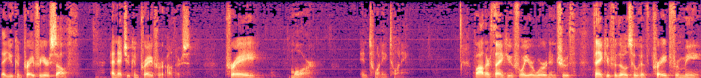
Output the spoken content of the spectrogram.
that you can pray for yourself and that you can pray for others. Pray more in 2020. Father, thank you for your word and truth. Thank you for those who have prayed for me,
